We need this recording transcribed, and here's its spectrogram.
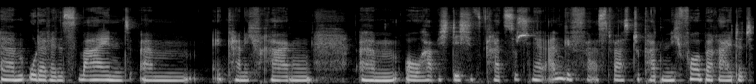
Ähm, oder wenn es weint, ähm, kann ich fragen, ähm, oh, habe ich dich jetzt gerade zu schnell angefasst? Warst du gerade nicht vorbereitet?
